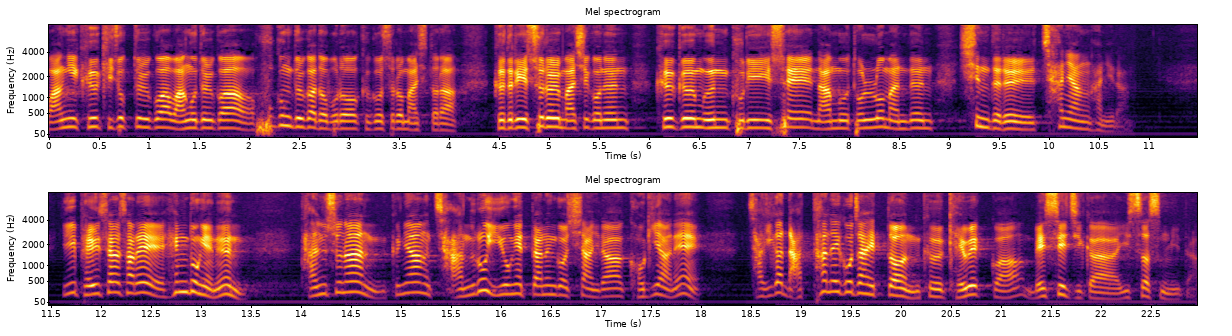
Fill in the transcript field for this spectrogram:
왕이 그 귀족들과 왕후들과 후궁들과 더불어 그것으로 마시더라. 그들이 술을 마시고는 그 금, 은, 구리, 쇠, 나무, 돌로 만든 신들을 찬양하니라. 이 벨사살의 행동에는 단순한 그냥 잔으로 이용했다는 것이 아니라 거기 안에 자기가 나타내고자 했던 그 계획과 메시지가 있었습니다.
